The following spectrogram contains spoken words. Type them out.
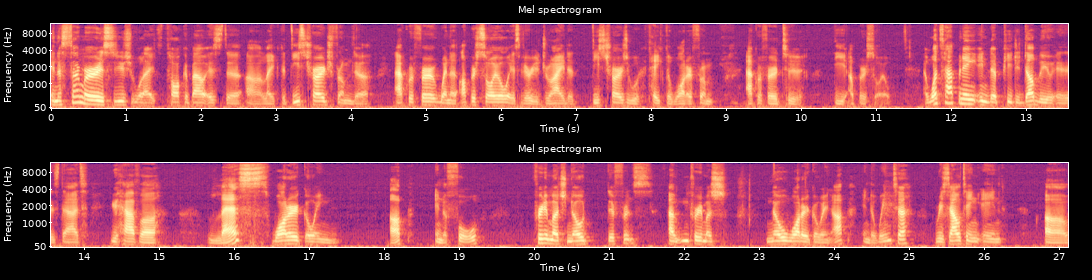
In the summer, it's usually what I talk about is the uh, like the discharge from the aquifer. When the upper soil is very dry, the discharge will take the water from aquifer to the upper soil. And what's happening in the PGW is that you have a less water going up in the fall, pretty much no difference, um, pretty much no water going up in the winter, resulting in uh,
